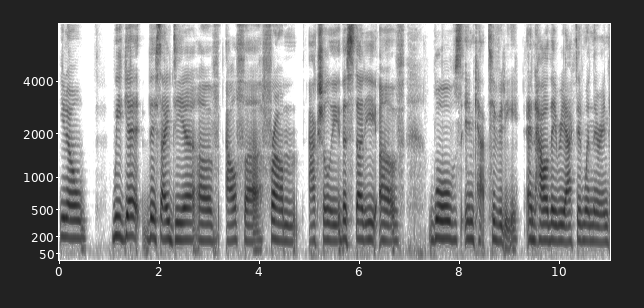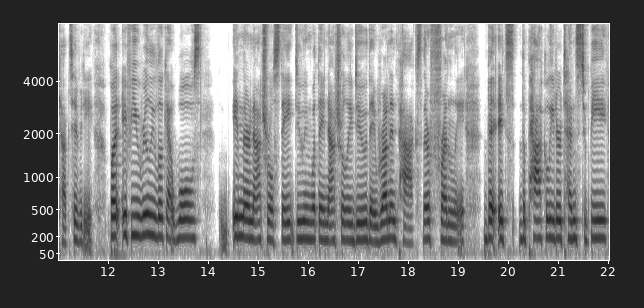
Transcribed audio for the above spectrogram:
you know we get this idea of alpha from actually the study of wolves in captivity and how they reacted when they're in captivity. But if you really look at wolves in their natural state doing what they naturally do they run in packs they're friendly the it's the pack leader tends to be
